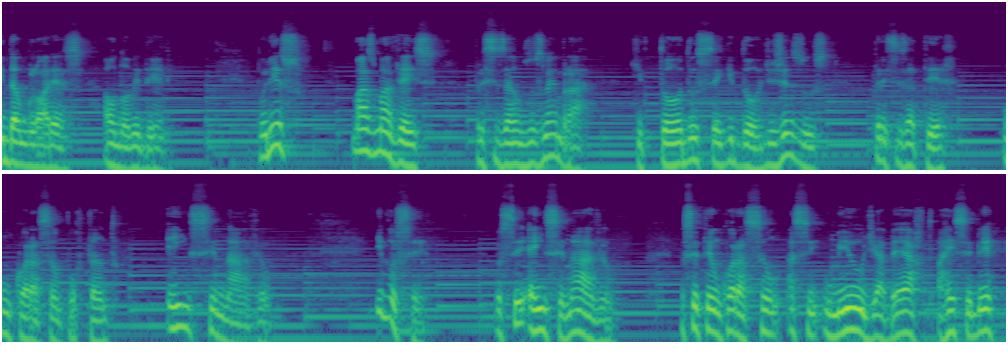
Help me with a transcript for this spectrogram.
e dão glórias ao nome dele. Por isso, mais uma vez, precisamos nos lembrar que todo seguidor de Jesus precisa ter um coração, portanto, ensinável. E você? Você é ensinável? Você tem um coração assim humilde aberto a receber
